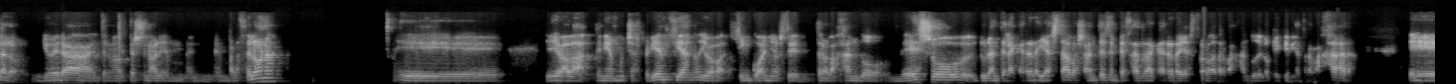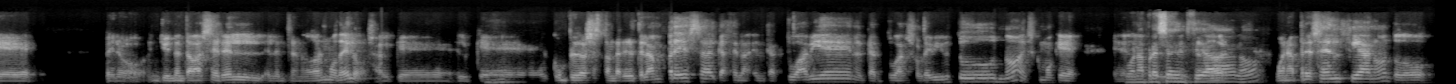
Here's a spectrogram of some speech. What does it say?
Claro, yo era entrenador personal en, Barcelona, eh, llevaba, tenía mucha experiencia, ¿no? llevaba cinco años de, trabajando de eso, durante la carrera ya estaba, antes de empezar la carrera ya estaba trabajando de lo que quería trabajar, eh, pero yo intentaba ser el, entrenador modelo, o sea, el que, el que cumple los estándares de la empresa, el que, hace el que actúa bien, el que actúa sobre virtud, ¿no? Es como que... buena presencia, ¿no? Buena presencia, ¿no? Todo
